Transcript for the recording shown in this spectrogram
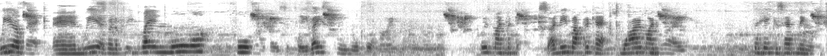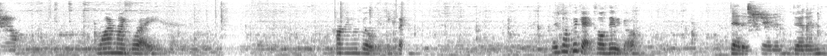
we are back and we are going to be playing more Fortnite, basically. Basically, more Fortnite. Where's my pickaxe? I need my pickaxe. Why am I grey? What the heck is happening right now? Why am I grey? Can't even build anything. Where's my pickaxe? Oh, there we go. Dead end, dead end, dead end.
